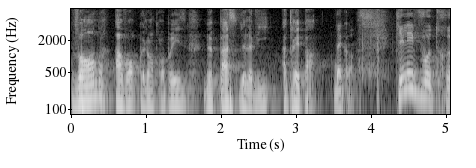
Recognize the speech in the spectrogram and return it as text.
vendre avant que l'entreprise ne passe de la vie à trépas. D'accord. Quel est votre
